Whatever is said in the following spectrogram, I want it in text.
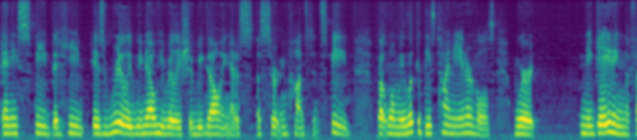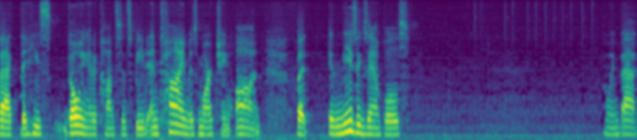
any speed that he is really we know he really should be going at a, a certain constant speed. But when we look at these tiny intervals, we're negating the fact that he's going at a constant speed and time is marching on. But in these examples, going back,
